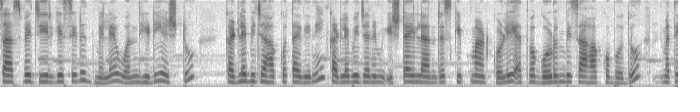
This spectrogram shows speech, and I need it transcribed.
ಸಾಸಿವೆ ಜೀರಿಗೆ ಸಿಡಿದ್ಮೇಲೆ ಒಂದು ಹಿಡಿಯಷ್ಟು ಕಡಲೆ ಬೀಜ ಹಾಕ್ಕೋತಾ ಇದ್ದೀನಿ. ಕಡಲೆ ಬೀಜ ನಿಮ್ಗೆ ಇಷ್ಟ ಇಲ್ಲ ಅಂದರೆ ಸ್ಕಿಪ್ ಮಾಡ್ಕೊಳ್ಳಿ ಅಥವಾ ಗೋಡಂಬಿ ಸಹ ಹಾಕ್ಕೋಬೋದು. ಮತ್ತು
